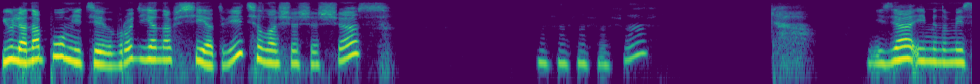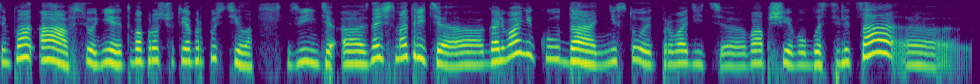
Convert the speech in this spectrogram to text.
Юля, напомните, вроде я на все ответила. Сейчас, сейчас, сейчас. Нельзя именно вместе имплант. А, все, нет, это вопрос что-то я пропустила. Извините. А, значит, смотрите, а, гальванику, да, не стоит проводить э, вообще в области лица, э,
